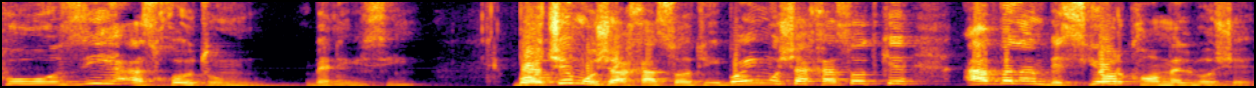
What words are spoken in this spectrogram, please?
توضیح از خودتون بنویسید. با چه مشخصاتی؟ با این مشخصات که اولا بسیار کامل باشه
